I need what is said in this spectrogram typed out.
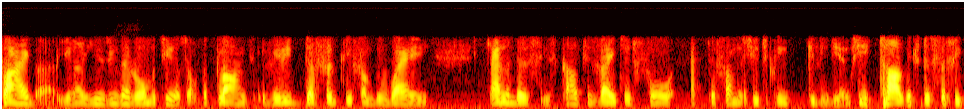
fiber, you know, using the raw materials of the plant very differently from the way cannabis is cultivated for active pharmaceutical ingredients. You target specific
